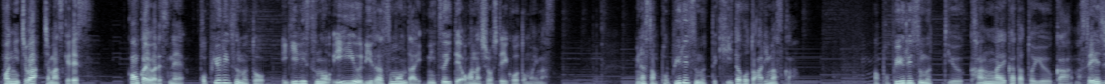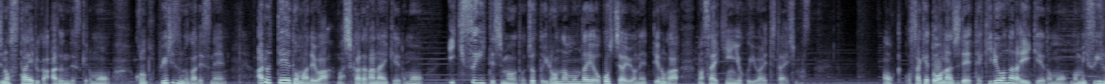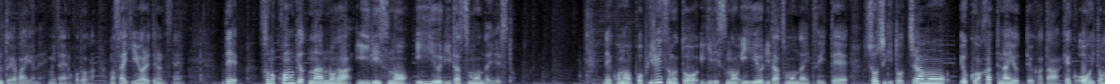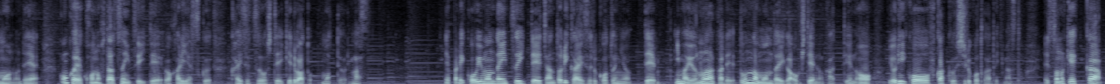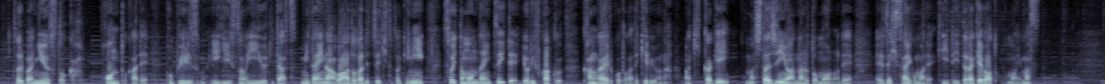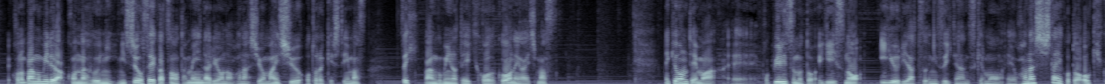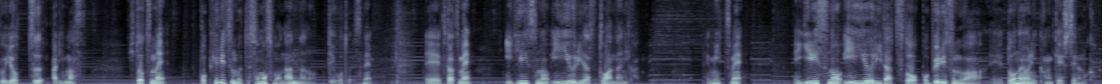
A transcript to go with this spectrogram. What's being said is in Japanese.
こんにちは、ちゃますけです。今回はですね、ポピュリズムとイギリスの EU 離脱問題についてお話をしていこうと思います。皆さん、ポピュリズムって聞いたことありますか？まあ、ポピュリズムっていう考え方というか、まあ、政治のスタイルがあるんですけども、このポピュリズムがですね、ある程度までは、まあ、仕方がないけれども、行き過ぎてしまうとちょっといろんな問題を起こしちゃうよねっていうのが、まあ、最近よく言われてたりします。お酒と同じで適量ならいいけれども、飲みすぎるとやばいよね、みたいなことが、まあ、最近言われてるんですね。で、その根拠となるのがイギリスの EU 離脱問題ですと。で、このポピュリズムとイギリスの EU 離脱問題について、正直どちらもよくわかってないよっていう方結構多いと思うので、今回はこの2つについてわかりやすく解説をしていければと思っております。やっぱりこういう問題についてちゃんと理解することによって、今世の中でどんな問題が起きているのかっていうのを、よりこう深く知ることができますと。でその結果、例えばニュースとか本とかでポピュリズム、イギリスの EU 離脱みたいなワードが出てきた時に、そういった問題についてより深く考えることができるような、まあ、きっかけ、まあ、下地にはなると思うので、えー、ぜひ最後まで聞いていただければと思います。この番組ではこんな風に日常生活のためになるようなお話を毎週お届けしています。ぜひ番組の定期購読をお願いします。で今日のテーマは、えー、ポピュリズムとイギリスの EU 離脱についてなんですけども、えー、お話ししたいことは大きく4つあります。1つ目、ポピュリズムってそもそも何なのっていうことですね。えー、2つ目、イギリスの EU 離脱とは何か。え、3つ目、イギリスの EU 離脱とポピュリズムは、えー、どのように関係しているのか。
